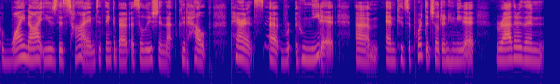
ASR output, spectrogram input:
why not use this time to think about a solution that could help parents uh, r- who need it um, and could support the children who need it rather than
